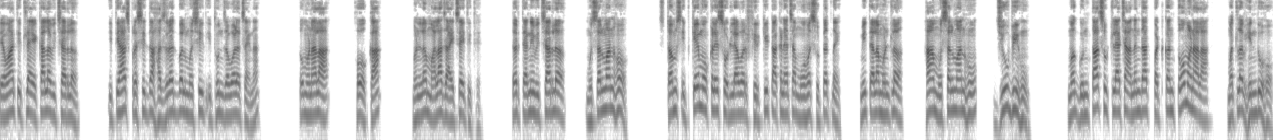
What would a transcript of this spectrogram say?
तेव्हा तिथल्या एकाला विचारलं इतिहास प्रसिद्ध हजरतबल मशीद इथून जवळच आहे ना? तो म्हणाला हो का? म्हणलं मला जायचंय तिथे. तर त्याने विचारलं मुसलमान हो स्टम्प्स इतके मोकळे सोडल्यावर फिरकी टाकण्याचा मोह सुटत नाही. मी त्याला म्हटलं हा मुसलमान हूं ज्यू भी हूं. मग गुंता सुटल्याच्या आनंदात पटकन तो म्हणाला मतलब हिंदू हो.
